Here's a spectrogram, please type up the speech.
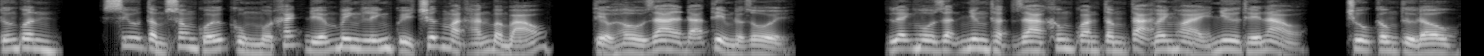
Tướng quân, siêu tầm xong cuối cùng một khách điếm binh lính quỳ trước mặt hắn bẩm báo, tiểu hầu ra đã tìm được rồi. Lệnh hồ giận nhưng thật ra không quan tâm tạ hoanh hoài như thế nào, chu công tử đâu.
